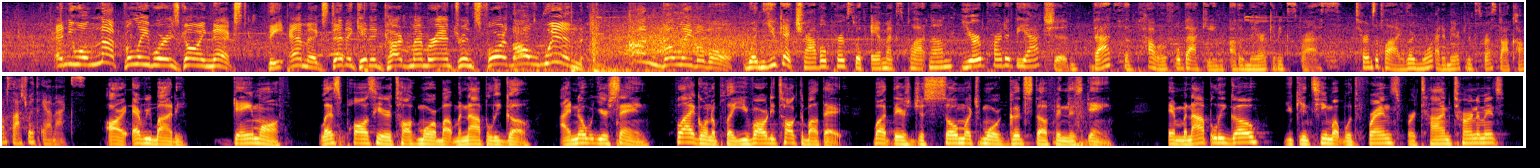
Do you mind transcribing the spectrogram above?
And you will not believe where he's going next. The Amex dedicated card member entrance for the win! Unbelievable! When you get travel perks with Amex Platinum, you're part of the action. That's the powerful backing of American Express. Terms apply. Learn more at americanexpress.com slash with Amex. All right, everybody, game off. Let's pause here to talk more about Monopoly Go. I know what you're saying. Flag on the play. You've already talked about that. But there's just so much more good stuff in this game. In Monopoly Go, you can team up with friends for time tournaments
